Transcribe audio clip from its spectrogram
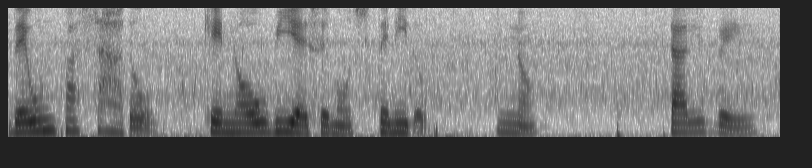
de un pasado que no hubiésemos tenido. No, tal vez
